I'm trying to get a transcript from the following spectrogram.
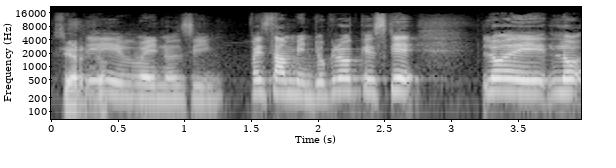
¿cierto? Sí, bueno, sí. Pues también yo creo que es que lo de, lo,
